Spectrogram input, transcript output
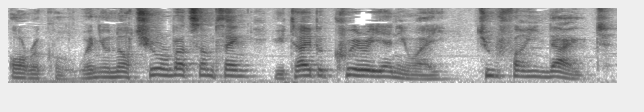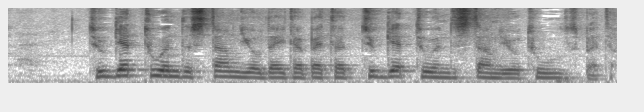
Oracle. When you're not sure about something, you type a query anyway to find out, to get to understand your data better, to get to understand your tools better.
